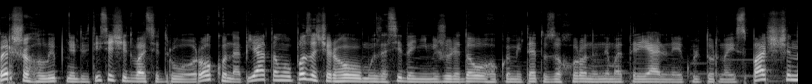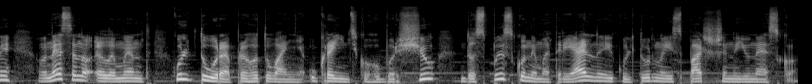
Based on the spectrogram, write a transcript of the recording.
1 липня 2022 року на п'ятому позачерговому засіданні міжурядового комітету з охорони нематеріальної культурної спадщини внесено елемент культура приготування українського борщу до списку нематеріальної культурної спадщини ЮНЕСКО.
